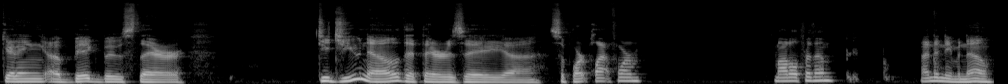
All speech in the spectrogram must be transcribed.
getting a big boost there. Did you know that there is a uh, support platform model for them? I didn't even know,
